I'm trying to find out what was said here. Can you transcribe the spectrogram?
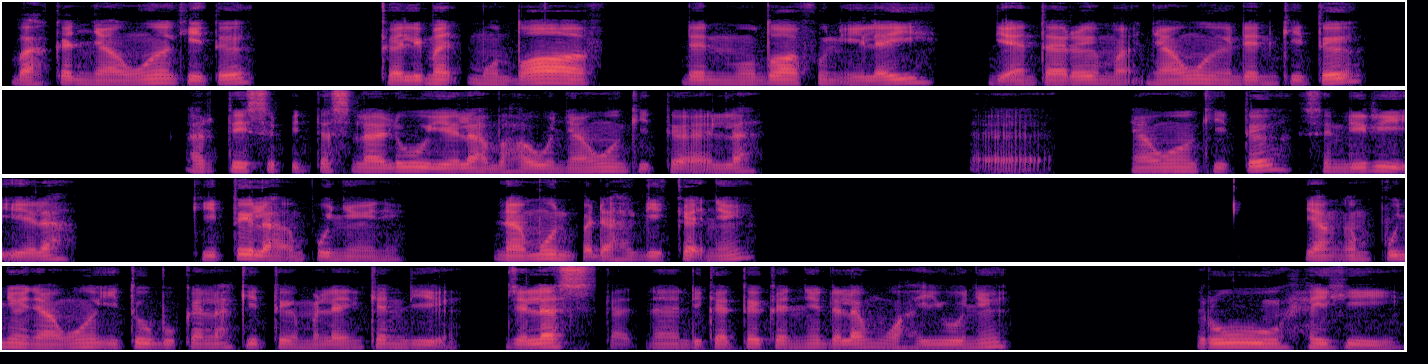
Bahkan nyawa kita, kalimat mudaf dan mudafun ilaih di antara nyawa dan kita arti sepintas lalu ialah bahawa nyawa kita adalah uh, nyawa kita sendiri ialah kitalah empunyanya. Namun pada hakikatnya yang empunya nyawa itu bukanlah kita melainkan dia. Jelas uh, dikatakannya dalam wahyunya ruhihi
